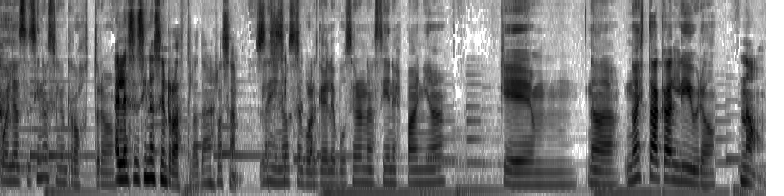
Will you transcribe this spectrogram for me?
O el asesino sin rostro. El asesino sin rostro, tenés razón. El Sí, no sé por qué le pusieron así en España. Que mm, nada, no está acá el libro. No.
